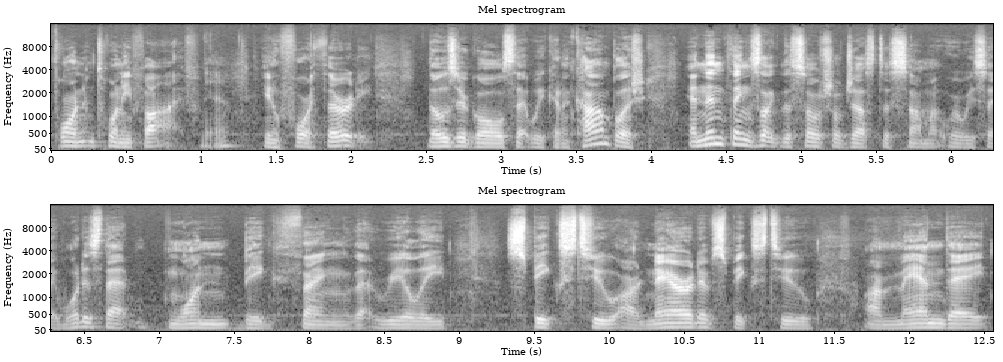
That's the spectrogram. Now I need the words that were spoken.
425? Yeah. You know, 430. Those are goals that we can accomplish. And then things like the Social Justice Summit, where we say, what is that one big thing that really speaks to our narrative, speaks to our mandate,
